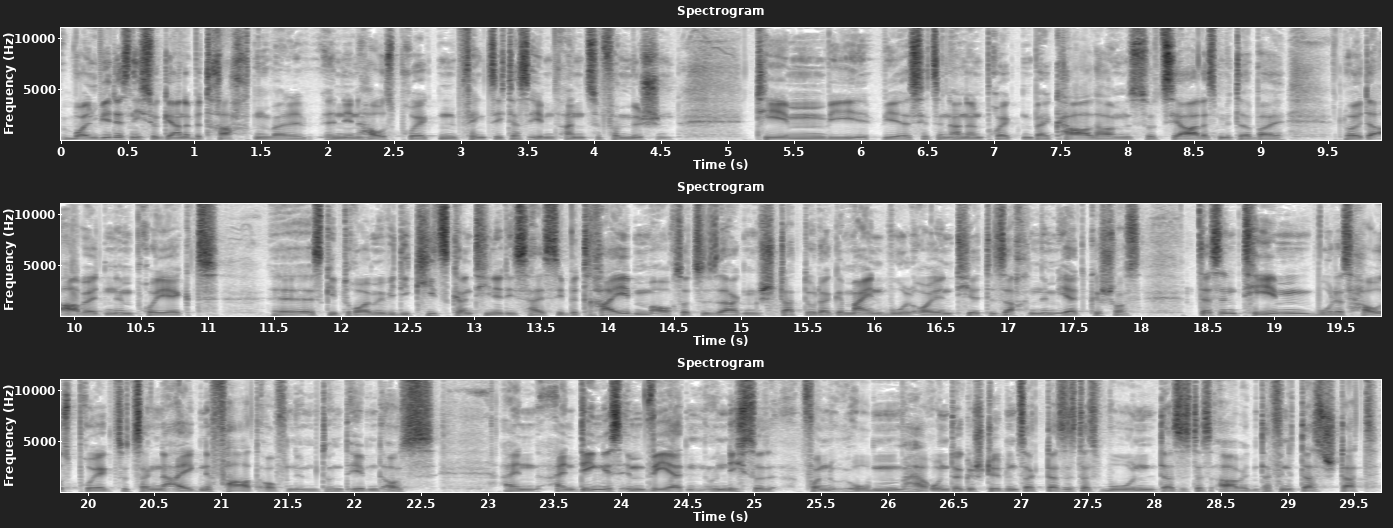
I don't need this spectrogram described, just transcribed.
wollen wir das nicht so gerne betrachten, weil in den Hausprojekten fängt sich das eben an zu vermischen. Themen, wie wir es jetzt in anderen Projekten bei Karl haben, ist Soziales mit dabei. Leute arbeiten im Projekt. Äh, es gibt Räume wie die Kiezkantine, das heißt, sie betreiben auch sozusagen stadt- oder gemeinwohlorientierte Sachen im Erdgeschoss. Das sind Themen, wo das Hausprojekt sozusagen eine eigene Fahrt aufnimmt und eben aus ein, ein Ding ist im Werden und nicht so von oben heruntergestülpt und sagt, das ist das Wohnen, das ist das Arbeiten, da findet das statt.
